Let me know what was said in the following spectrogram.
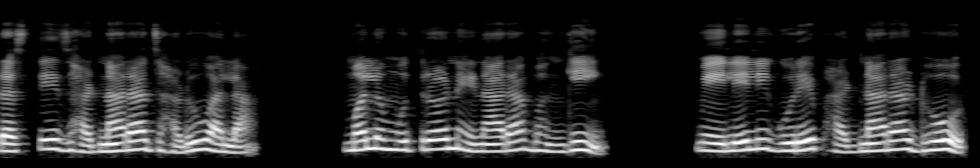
रस्ते झाडणारा झाडूवाला. मलमूत्र नेणारा भंगी. मेलेली गुरे फाडणारा ढोर.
